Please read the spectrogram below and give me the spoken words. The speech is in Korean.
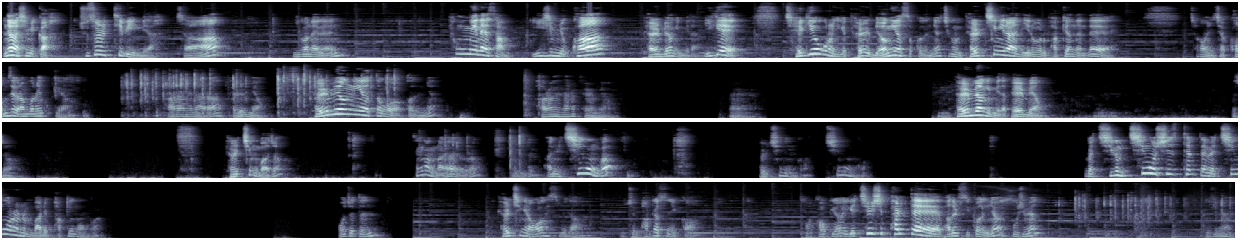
안녕하십니까. 주술TV입니다. 자 이번에는 평민의 삶 26화 별명입니다. 이게 제 기억으로는 이게 별명이었었거든요. 지금 별칭이라는 이름으로 바뀌었는데 잠깐만요. 제가 검색을 한번 해볼게요. 바람의 나라 별명. 별명이었던 것 같거든요. 바람의 나라 별명. 네. 음, 별명입니다. 별명 그죠? 별칭 맞아? 생각나요, 여러분? 여러분들? 아니면 칭호인가? 별칭인가? 칭호인가? 그러니까 지금 칭호 시스템 때문에 칭호라는 말이 바뀐 건가? 어쨌든 별칭이라고 하겠습니다. 지금 바뀌었으니까. 자, 가볼게요. 이게 78대 받을 수 있거든요. 보시면. 보시면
